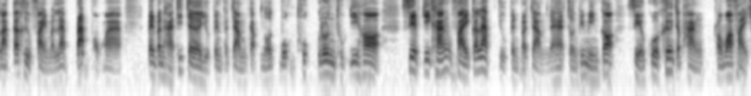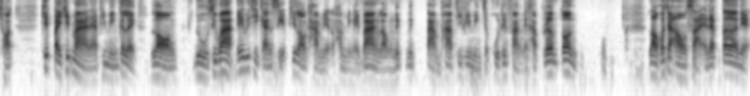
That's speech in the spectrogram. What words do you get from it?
ปลั๊กก็คือไฟมันแลบปรับออกมา เป็นปัญหาที่เจออยู่เป็นประจำกับโน้ตบุ๊กทุกรุ่นทุกยี่ห้อ เสียบกี่ครั้งไฟก็แลบอยู่เป็นประจำนะฮะจนพี่มิงก็เสียวกลัวเครื่องจะพัง เพราะว่าไฟช็อตคิดไปคิดมานะฮะพี่มิงก็เลยลองดูซิว่าเอ๊ะวิธีการเสียบที่เราทำเนี่ยเราทำยังไงบ้าง ลองนึกนึกตามภาพที่พี่มิงจะพูดให้ฟังนะครับ เริ่มต้น เราก็จะเอาสายอะแดปเตอร์เนี่ย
